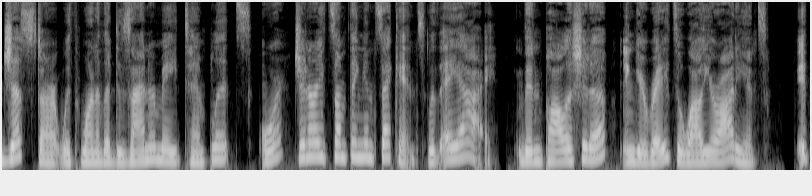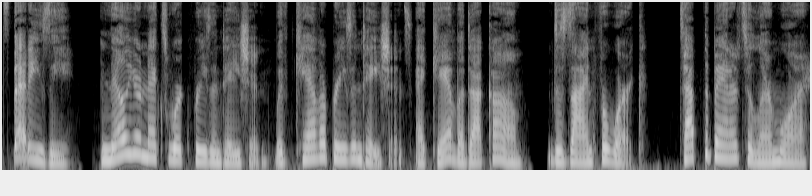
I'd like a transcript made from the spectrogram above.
Just start with one of the designer made templates or generate something in seconds with AI. Then polish it up and get ready to wow your audience. It's that easy. Nail your next work presentation with Canva presentations at canva.com. Designed for work. Tap the banner to learn more.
